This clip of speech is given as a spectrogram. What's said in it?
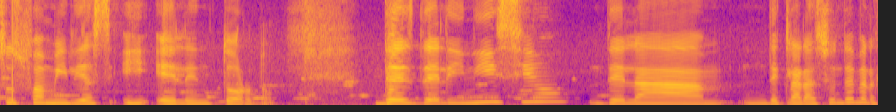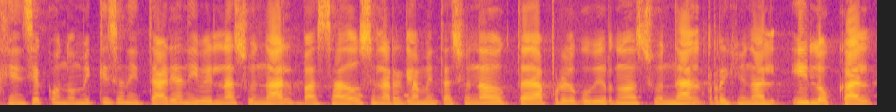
sus familias y el entorno. Desde el inicio de la declaración de emergencia económica y sanitaria a nivel nacional, basados en la reglamentación adoptada por el Gobierno Nacional, Regional y Local,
